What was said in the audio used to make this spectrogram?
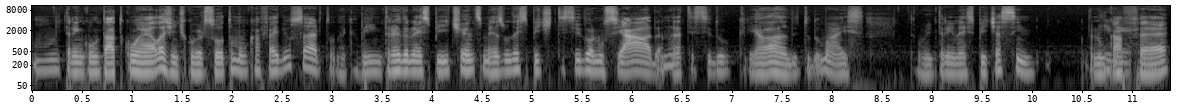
hum, entrei em contato com ela, a gente conversou, tomou um café e deu certo, né? Acabei entrando na Speech antes mesmo da Speech ter sido anunciada, né? Ter sido criada e tudo mais. Então eu entrei na Speech assim, num Que café.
